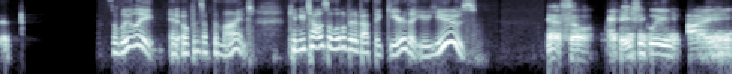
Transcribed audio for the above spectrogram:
it. Absolutely. It opens up the mind. Can you tell us a little bit about the gear that you use? Yeah, so I basically I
